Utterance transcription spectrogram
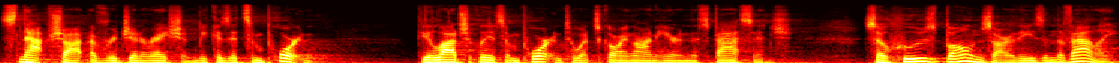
snapshot of regeneration because it's important. Theologically, it's important to what's going on here in this passage. So, whose bones are these in the valley?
